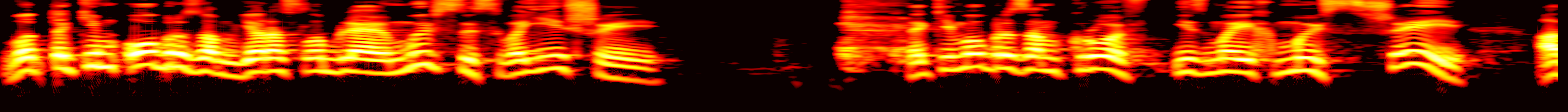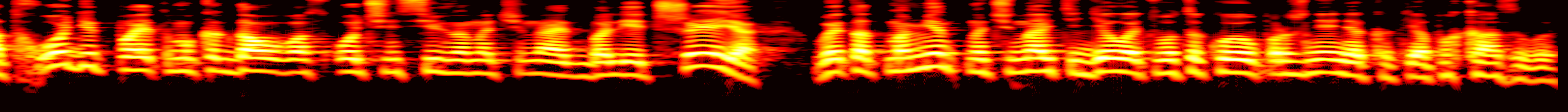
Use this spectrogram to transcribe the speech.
Вот таким образом я расслабляю мышцы своей шеи. Таким образом кровь из моих мышц шеи отходит, поэтому когда у вас очень сильно начинает болеть шея, в этот момент начинайте делать вот такое упражнение, как я показываю.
